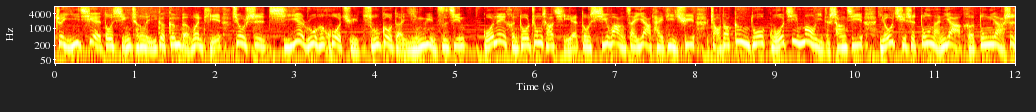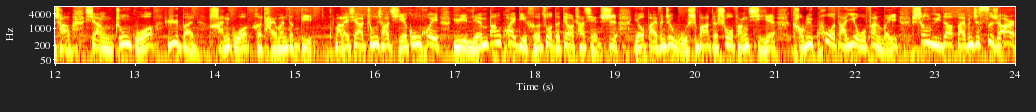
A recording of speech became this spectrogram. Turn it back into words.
这一切都形成了一个根本问题，就是企业如何获取足够的。营运资资金，国内很多中小企业都希望在亚太地区找到更多国际贸易的商机，尤其是东南亚和东亚市场，像中国、日本、韩国和台湾等地。马来西亚中小企业工会与联邦快递合作的调查显示，有百分之五十八的受访企业考虑扩大业务范围，剩余的百分之四十二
